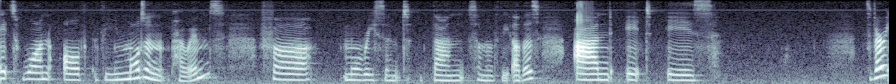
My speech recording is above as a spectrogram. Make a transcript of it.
It's one of the modern poems, far more recent than some of the others, and it is it's a very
